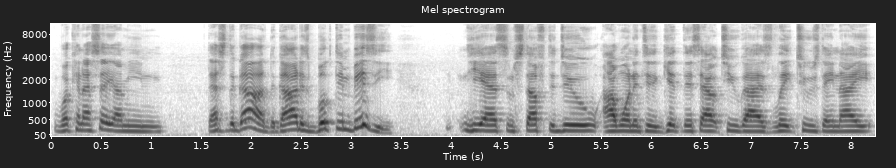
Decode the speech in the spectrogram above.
what can I say? I mean, that's the God. The God is booked and busy. He has some stuff to do. I wanted to get this out to you guys late Tuesday night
